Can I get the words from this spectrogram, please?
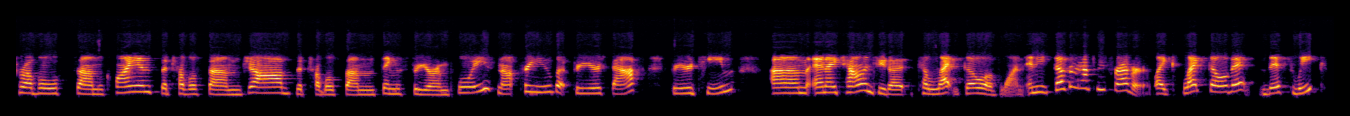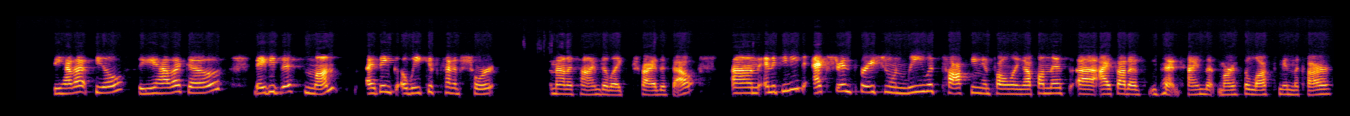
troublesome clients, the troublesome jobs, the troublesome things for your employees, not for you, but for your staff, for your team. Um, and I challenge you to, to let go of one. And it doesn't have to be forever. Like, let go of it this week, see how that feels, see how that goes. Maybe this month. I think a week is kind of short amount of time to like try this out. Um, and if you need extra inspiration, when Lee was talking and following up on this, uh, I thought of that time that Martha locked me in the car.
